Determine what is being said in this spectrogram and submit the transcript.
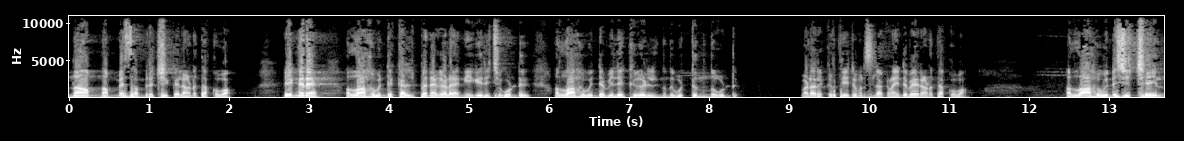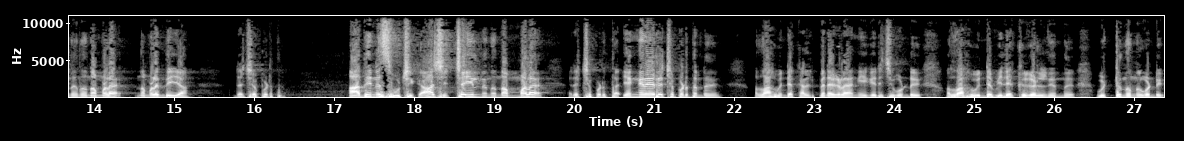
നാം നമ്മെ സംരക്ഷിക്കലാണ് തക്കവ എങ്ങനെ? അള്ളാഹുവിന്റെ കൽപ്പനകളെ അംഗീകരിച്ചുകൊണ്ട് അള്ളാഹുവിന്റെ വിലക്കുകളിൽ നിന്ന് വിട്ടുനിന്നുകൊണ്ട്. വളരെ കൃത്യമായിട്ട് മനസ്സിലാക്കണം. അതിന്റെ പേരാണ് തക്കുവ അള്ളാഹുവിന്റെ ശിക്ഷയിൽ നിന്ന് നമ്മളെ നമ്മൾ എന്ത് ചെയ്യുക? രക്ഷപ്പെടുത്തുക. അതിന് സൂക്ഷിക്കുക. ആ ശിക്ഷയിൽ നിന്ന് നമ്മളെ രക്ഷപ്പെടുത്തുക. എങ്ങനെ രക്ഷപ്പെടുത്തേണ്ടത്? അള്ളാഹുവിന്റെ കൽപ്പനകളെ അംഗീകരിച്ചുകൊണ്ട് അള്ളാഹുവിന്റെ വിലക്കുകളിൽ നിന്ന് വിട്ടുനിന്നുകൊണ്ട്.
